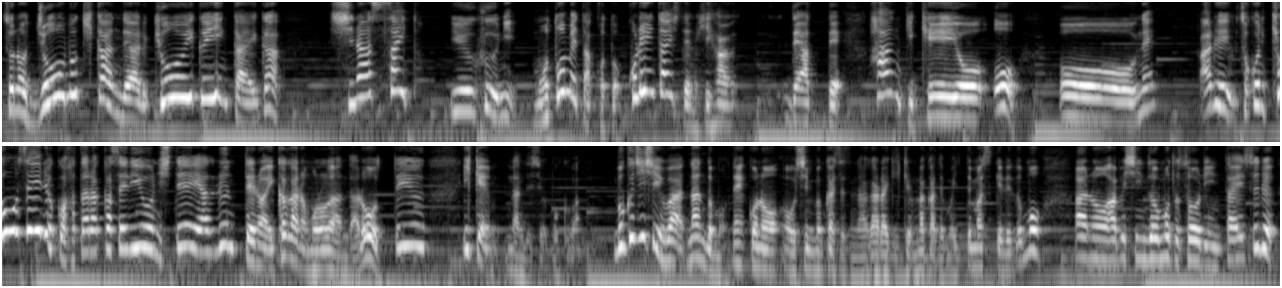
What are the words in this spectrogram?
その上部機関である教育委員会がしなさいというふうに求めたこと、これに対しての批判であって、反旗形容を、ね、あるいはそこに強制力を働かせるようにしてやるっていうのはいかがなものなんだろうっていう意見なんですよ、僕は。僕自身は何度もね、この新聞解説のながら劇の中でも言ってますけれども、あの、安倍晋三元総理に対する、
